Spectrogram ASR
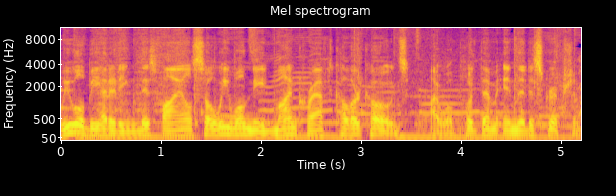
We will be editing this file so we will need Minecraft color codes, I will put them in the description.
